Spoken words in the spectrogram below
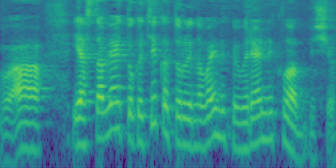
а, и оставляют только те, которые на военных мемориальных кладбищах.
